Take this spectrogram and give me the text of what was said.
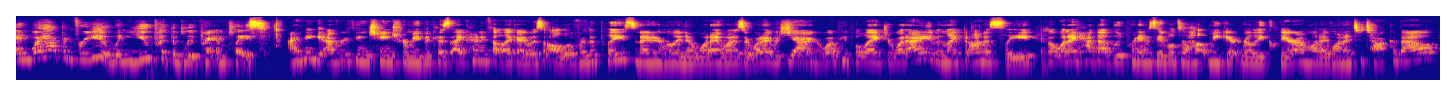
and what happened for you when you put the blueprint in place? I think everything changed for me because I kind of felt like I was all over the place and I didn't really know what I was or what I was sharing Yeah. or what people liked or what I even liked, honestly. But when I had that blueprint, it was able to help me get really clear on what I wanted to talk about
